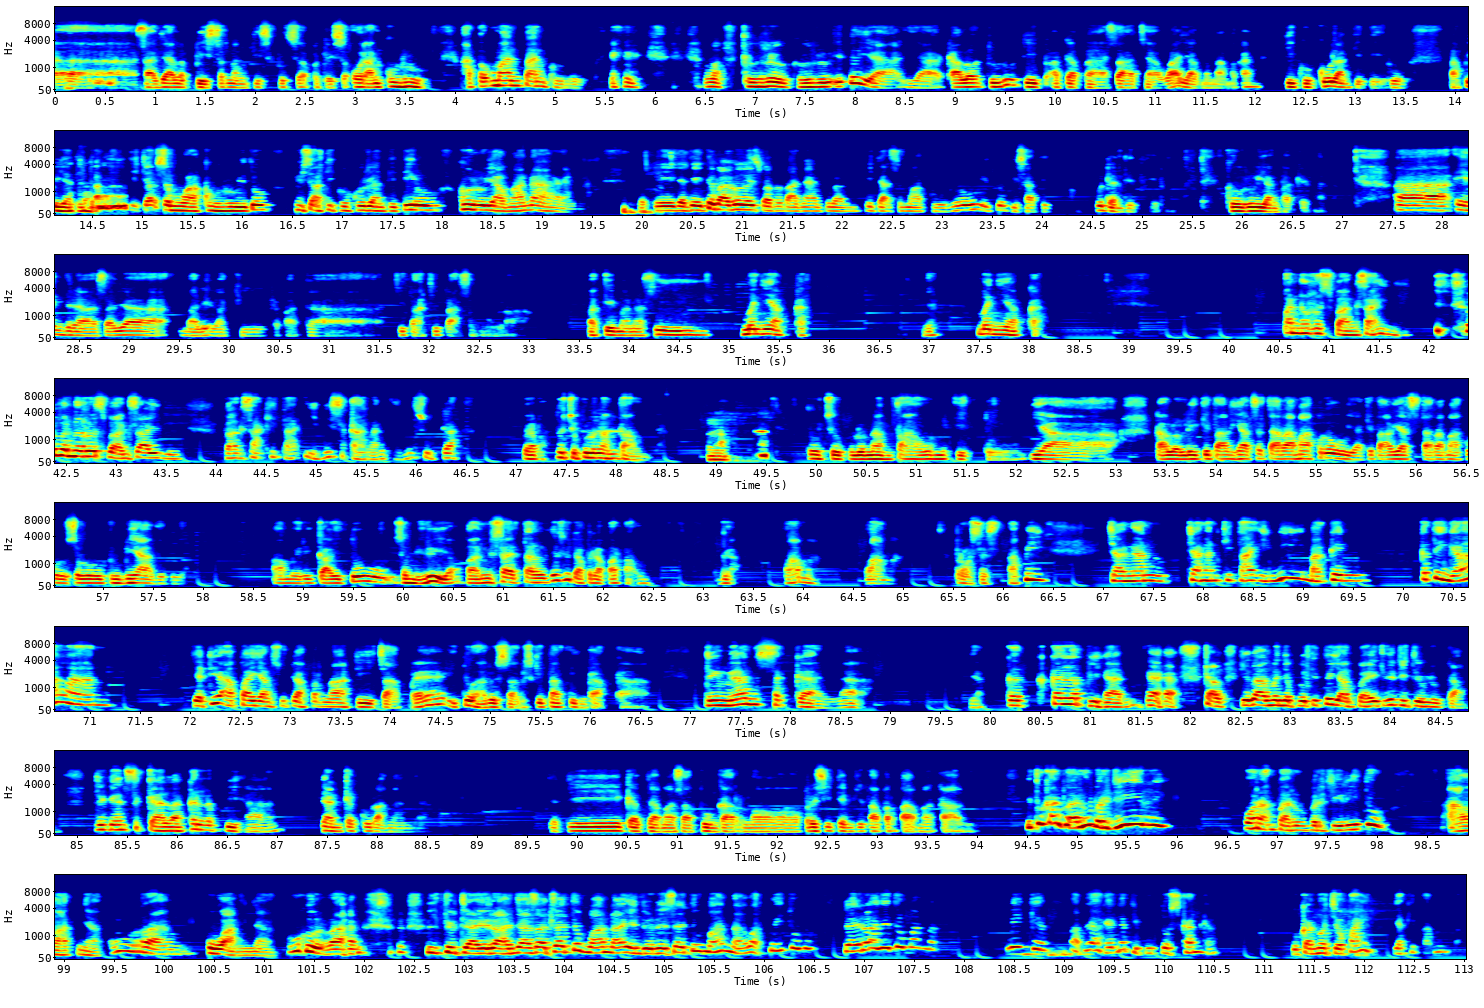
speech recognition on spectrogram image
Uh, saya lebih senang disebut sebagai seorang guru atau mantan guru. Guru-guru itu ya ya kalau dulu di ada bahasa Jawa yang menamakan digugu dan ditiru. Tapi ya tidak tidak semua guru itu bisa digugur dan ditiru. Guru yang mana? Jadi jadi itu bagus pertanyaan itu tidak semua guru itu bisa digugur dan ditiru. Guru yang bagaimana? Uh, Indra, saya balik lagi kepada cita-cita semula. Bagaimana sih menyiapkan, ya, menyiapkan penerus bangsa ini penerus bangsa ini. Bangsa kita ini sekarang ini sudah berapa? 76 tahun. Hmm. 76 tahun itu ya kalau kita lihat secara makro ya kita lihat secara makro seluruh dunia gitu ya. Amerika itu sendiri ya baru settle itu sudah berapa tahun? Enggak, lama, lama proses. Tapi jangan jangan kita ini makin ketinggalan jadi apa yang sudah pernah dicapai itu harus harus kita tingkatkan dengan segala ya, ke, kelebihan. Kalau kita menyebut itu yang baik itu didulukan dengan segala kelebihan dan kekurangannya. Jadi pada masa Bung Karno, presiden kita pertama kali, itu kan baru berdiri. Orang baru berdiri itu alatnya kurang, uangnya kurang, itu daerahnya saja itu mana, Indonesia itu mana, waktu itu daerahnya itu mana, mikir, tapi akhirnya diputuskan kan, bukan Mojopahit ya kita minta,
